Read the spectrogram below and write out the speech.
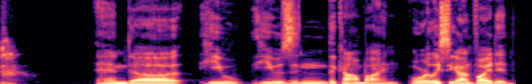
and uh, he he was in the combine, or at least he got invited.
